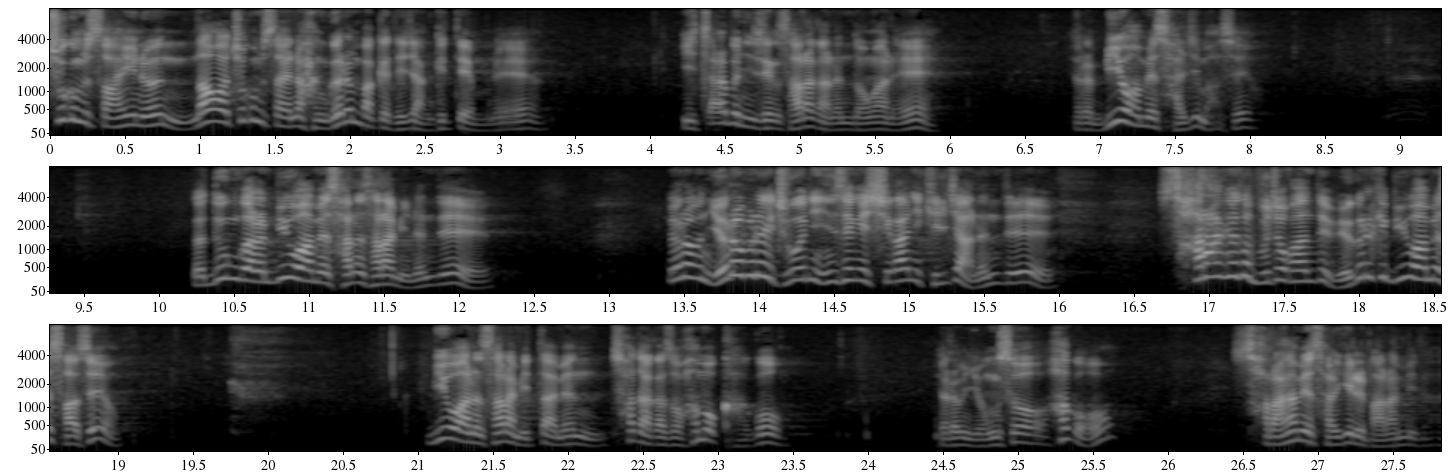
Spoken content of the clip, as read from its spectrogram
죽음 사이는 나와 죽음 사이는 한 걸음밖에 되지 않기 때문에 이 짧은 인생 살아가는 동안에 여러분 미워하며 살지 마세요. 그러니까 누군가를 미워하며 사는 사람이 있는데 여러분 여러분에게 주어진 인생의 시간이 길지 않은데 사랑해도 부족한데 왜 그렇게 미워하며 사세요? 미워하는 사람 있다면 찾아가서 화목하고 여러분 용서하고 사랑하며 살기를 바랍니다.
